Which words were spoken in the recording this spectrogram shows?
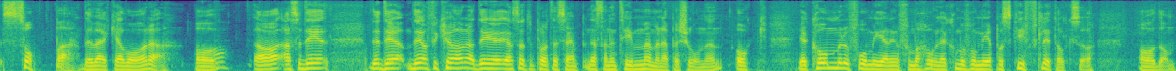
soppa det verkar vara av Ja. Ja, alltså det, det, det, det jag fick höra, det, jag satt och pratade nästan en timme med den här personen och jag kommer att få mer information, jag kommer att få mer på skriftligt också av dem.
